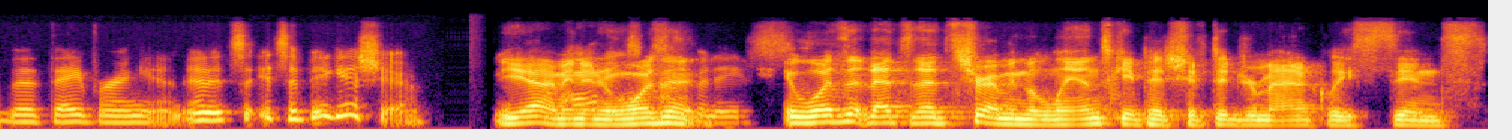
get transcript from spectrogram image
that they bring in. And it's it's a big issue yeah i mean and it wasn't companies. it wasn't that's that's true i mean the landscape has shifted dramatically since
